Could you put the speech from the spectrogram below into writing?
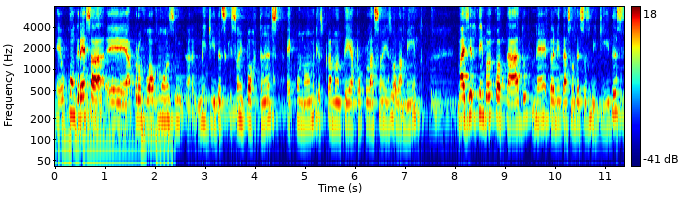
É, o Congresso é, aprovou algumas medidas que são importantes, econômicas, para manter a população em isolamento, mas ele tem boicotado né, a implementação dessas medidas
